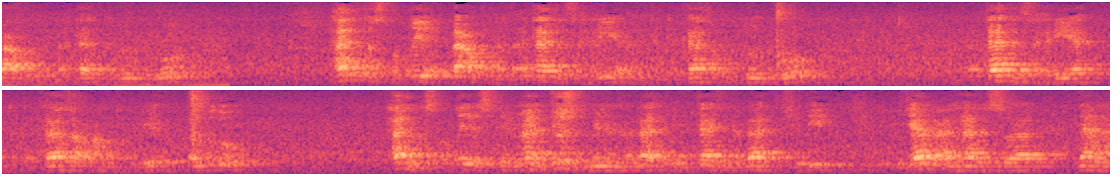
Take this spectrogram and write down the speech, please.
بعض النباتات بدون بذور؟ هل تستطيع بعض النباتات الزهرية أن تتكاثر بدون بذور؟ النباتات الزهرية تتكاثر عن طريق البذور. هل نستطيع استعمال جزء من النبات لإنتاج نبات جديد؟ للإجابة عن هذا السؤال دعنا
